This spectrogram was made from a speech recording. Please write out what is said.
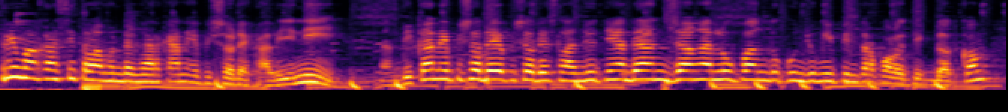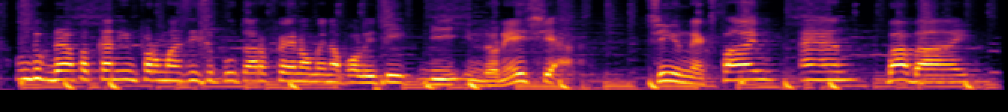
Terima kasih telah mendengarkan episode kali ini. Nantikan episode-episode selanjutnya dan jangan lupa untuk kunjungi pinterpolitik.com untuk dapatkan informasi seputar fenomena politik di Indonesia. See you next time and bye bye.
